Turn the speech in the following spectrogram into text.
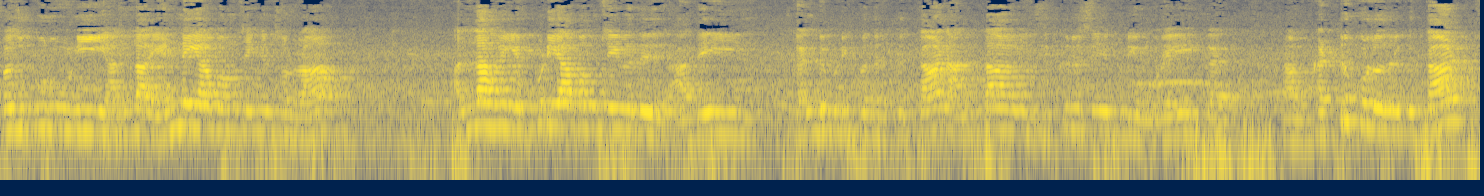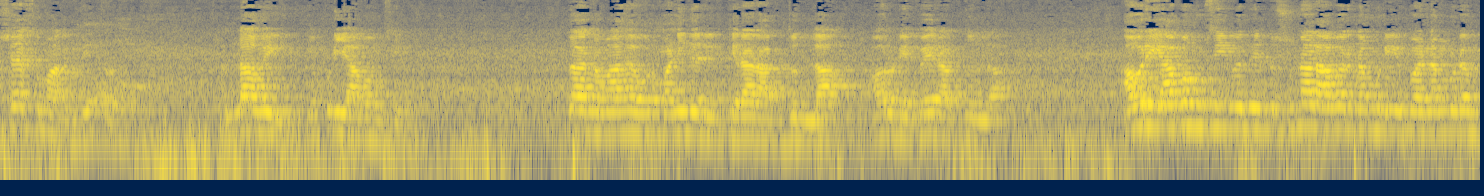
ஃபஸ்குரு நீ அல்லாஹ் என்ன ஞாபகம் செய்யுங்கன்னு சொல்கிறான் அல்லாஹை எப்படி ஞாபகம் செய்வது? அதை கண்டுபிடிப்பதற்குத்தான் அல்லாஹை சிக்கிரு செய்யக்கூடிய முறையை க- நாம் கற்றுக்கொள்வதற்குத்தான் சேஷமானதை தொடரும் அல்லாஹை எப்படி ஞாபகம் செய்வது? உதாரணமாக ஒரு மனிதர் இருக்கிறார் அப்துல்லா. அவருடைய பெயர் அப்துல்லா. அவரை ஞாபகம் செய்வது என்று சொன்னால் அவர் நம்முடைய இப்ப நம்மிடம்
